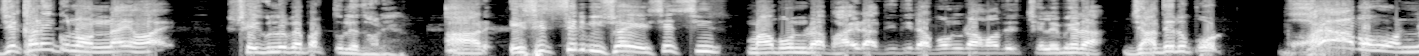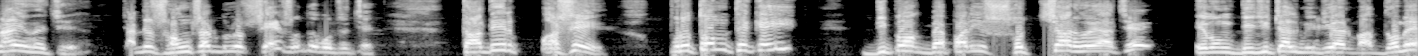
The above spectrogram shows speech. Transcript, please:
যেখানে কোনো অন্যায় হয়, সেইগুলোর ব্যাপার তুলে ধরে। আর এসএসসির বিষয়ে এসএসসির মা বোনরা, ভাইরা, দিদিরা, বোনরা, আমাদের ছেলেমেয়েরা, যাদের উপর ভয়াবহ অন্যায় হয়েছে, যাদের সংসারগুলো শেষ হতে বসেছে, তাদের পাশে প্রথম থেকেই দীপক ব্যাপারী সোচ্চার হয়ে আছে এবং ডিজিটাল মিডিয়ার মাধ্যমে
